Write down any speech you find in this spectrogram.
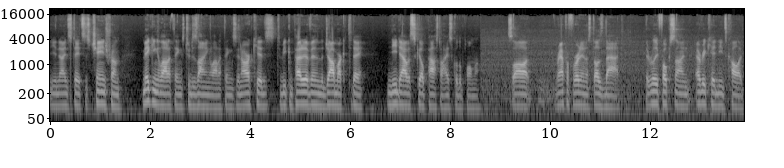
The United States has changed from making a lot of things to designing a lot of things. And our kids, to be competitive in the job market today, need to have a skill past a high school diploma. So Ramp Up for Readiness does that. It really focuses on every kid needs college.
